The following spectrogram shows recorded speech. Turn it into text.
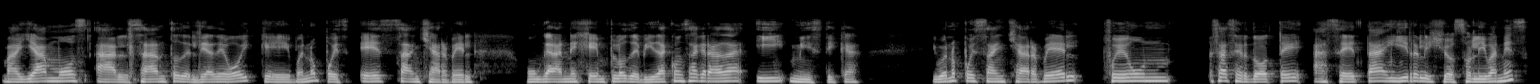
vayamos al santo del día de hoy, que bueno, pues es San Charbel, un gran ejemplo de vida consagrada y mística. Y bueno, pues San Charbel fue un sacerdote asceta y religioso libanés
